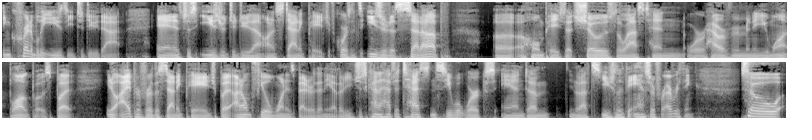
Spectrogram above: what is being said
incredibly easy to do that. And it's just easier to do that on a static page. Of course, it's easier to set up a, a home page that shows the last 10 or however many you want blog posts. But, you know, I prefer the static page, but I don't feel one is better than the other. You just kind of have to test and see what works. And, um, you know, that's usually the answer for everything. So,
